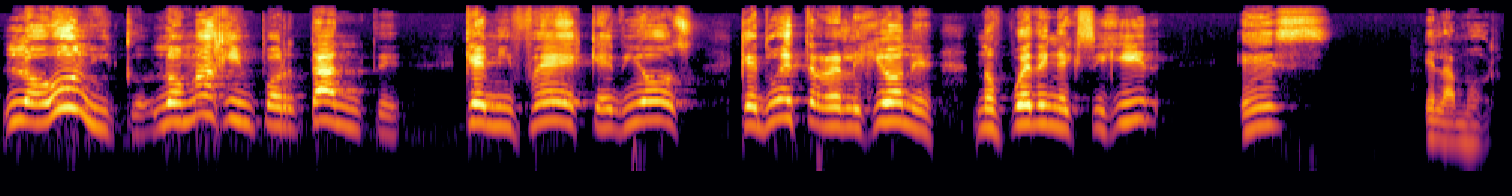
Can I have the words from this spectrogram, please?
Lo único, lo más importante que mi fe, que Dios, que nuestras religiones nos pueden exigir es el amor.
